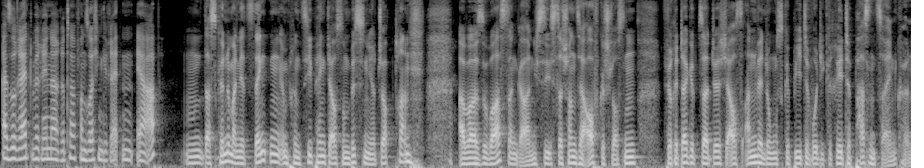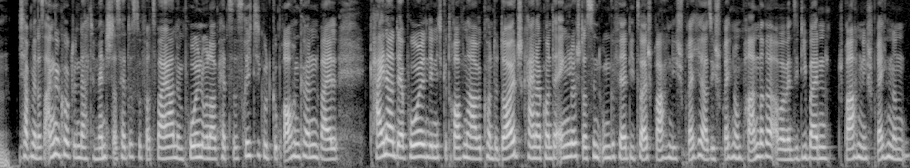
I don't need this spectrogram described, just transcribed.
Also rät Verena Ritter von solchen Geräten eher ab? Hm, das könnte man jetzt denken. Im Prinzip hängt ja auch so ein bisschen ihr Job dran. Aber so war es dann gar nicht. Sie ist da schon sehr aufgeschlossen. Für Ritter gibt es da durchaus Anwendungsgebiete, wo die Geräte passend sein können. Ich habe mir das angeguckt und dachte, Mensch, das hättest du vor zwei Jahren im Polenurlaub, hättest du das richtig gut gebrauchen können, weil keiner der Polen, den ich getroffen habe, konnte Deutsch, keiner konnte Englisch. Das sind ungefähr die zwei Sprachen, die ich spreche. Also ich spreche noch ein paar andere, aber wenn sie die beiden Sprachen nicht sprechen, dann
